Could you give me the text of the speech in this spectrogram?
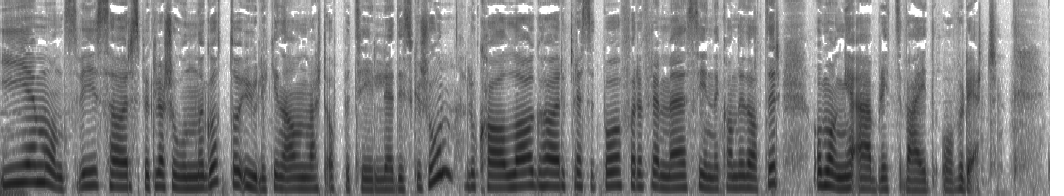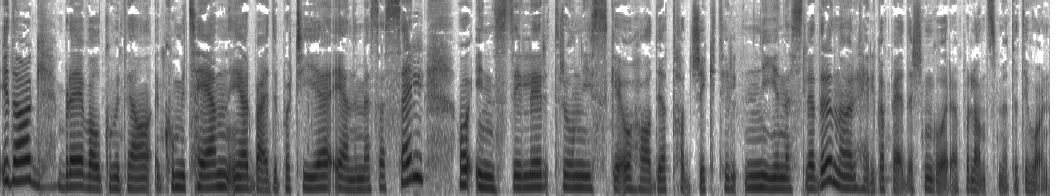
I månedsvis har spekulasjonene gått og ulike navn vært oppe til diskusjon. Lokallag har presset på for å fremme sine kandidater, og mange er blitt veid og vurdert. I dag ble valgkomiteen i Arbeiderpartiet enig med seg selv, og innstiller Trond Giske og Hadia Tajik til nye nestledere når Helga Pedersen går av på landsmøtet til våren.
